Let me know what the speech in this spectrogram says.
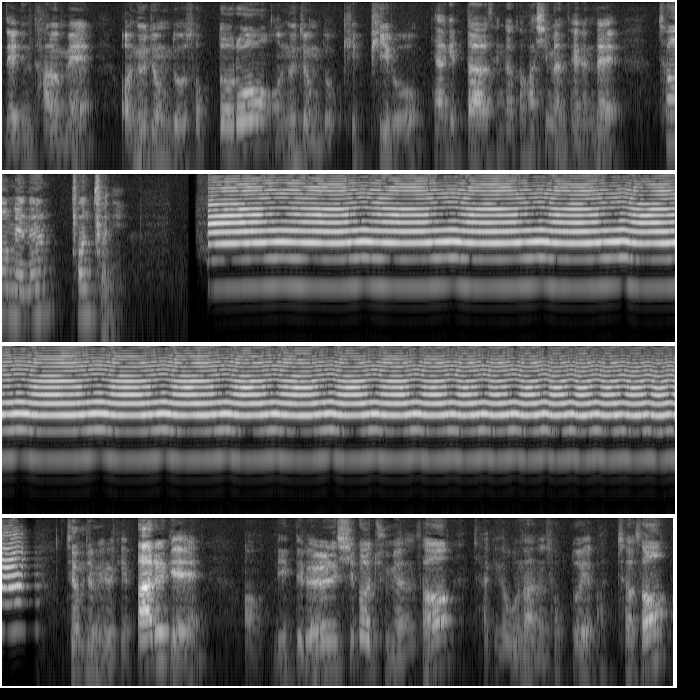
내린 다음에 어느 정도 속도로 어느 정도 깊이로 해야겠다 생각하고 하시면 되는데 처음에는 천천히 점점 이렇게 빠르게 어, 리드를 씹어주면서 자기가 원하는 속도에 맞춰서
